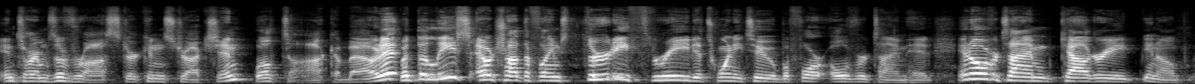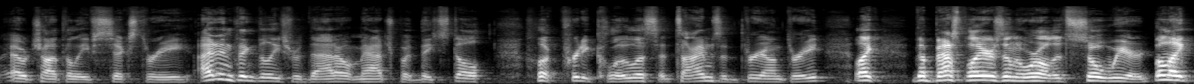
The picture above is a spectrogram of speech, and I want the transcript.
In terms of roster construction, we'll talk about it. But the Leafs outshot the Flames 33 to 22 before overtime hit. In overtime, Calgary, you know, outshot the Leafs 6 3. I didn't think the Leafs were that outmatched, but they still look pretty clueless at times in three on three. Like the best players in the world. It's so weird. But like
